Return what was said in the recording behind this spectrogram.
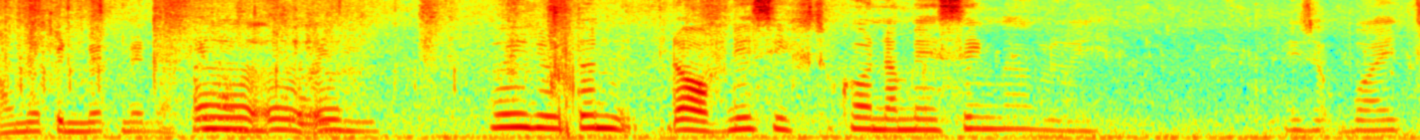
วๆเนี่ยเป็นเม็ดๆอะเออเออเออเฮ้ยดูต้นดอกนี่สิทุกคน Amazing มากเลย Is it white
